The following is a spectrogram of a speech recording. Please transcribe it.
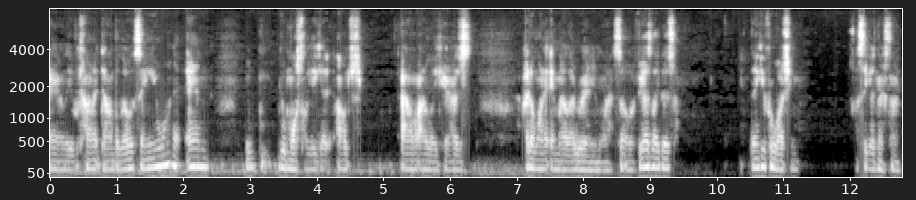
and leave a comment down below saying you want it, and you, will most likely get it. I'll just, I don't, I don't really care. I just, I don't want it in my library anymore. So if you guys like this, thank you for watching. I'll see you guys next time.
